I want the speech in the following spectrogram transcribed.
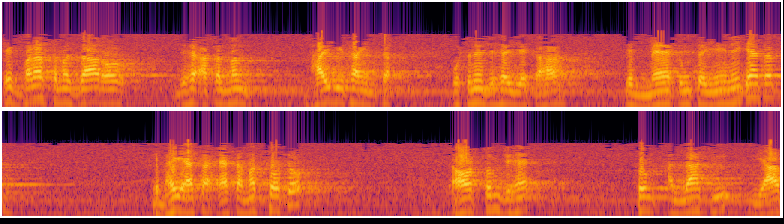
ایک بڑا سمجھدار اور جو ہے عقل مند بھائی بھی تھا ان کا۔ اس نے جو ہے یہ کہا کہ میں تم سے یہ نہیں کہتا تھا کہ بھائی ایسا ایسا مت سوچو اور تم جو ہے تم اللہ کی یاد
